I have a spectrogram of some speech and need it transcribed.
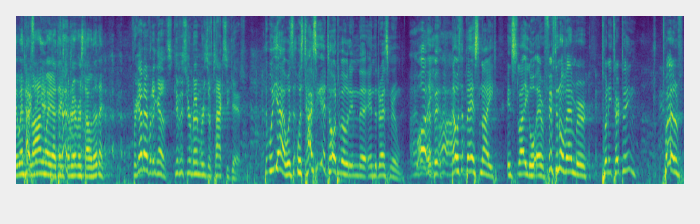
they went a Taxi long game. way, I think, to Riverstown, didn't they? Forget everything else. Give us your memories of Taxigate. well, yeah, was was taxi get talked about in the in the dressing room? what a I- bit, I- that was the best night in Sligo ever. 5th of November, 2013, 12.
